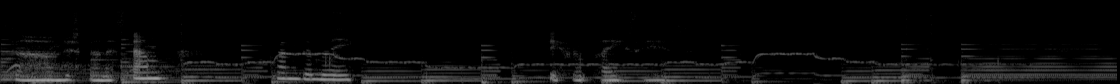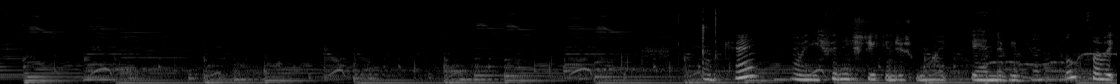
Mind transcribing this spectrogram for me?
So I'm just going to stamp randomly different places. Okay when you're finished you can just wipe the end of your pencil so it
